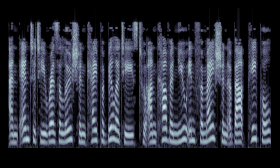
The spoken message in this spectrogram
and entity resolution capabilities to uncover new information about people,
